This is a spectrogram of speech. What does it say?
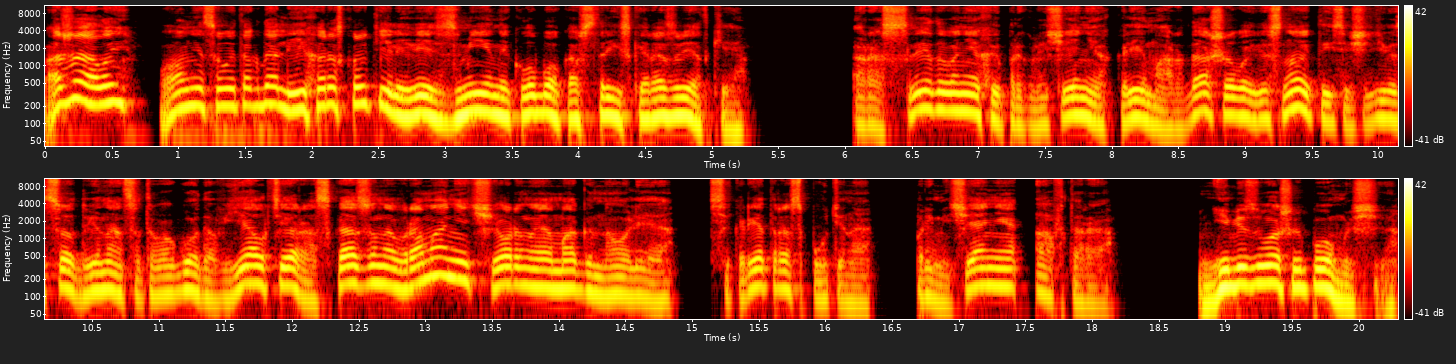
Пожалуй, помнится, вы тогда лихо раскрутили весь змеиный клубок австрийской разведки. О расследованиях и приключениях Клима Ардашева весной 1912 года в Ялте рассказано в романе «Черная магнолия. Секрет Распутина». Примечание автора. Не без вашей помощи.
